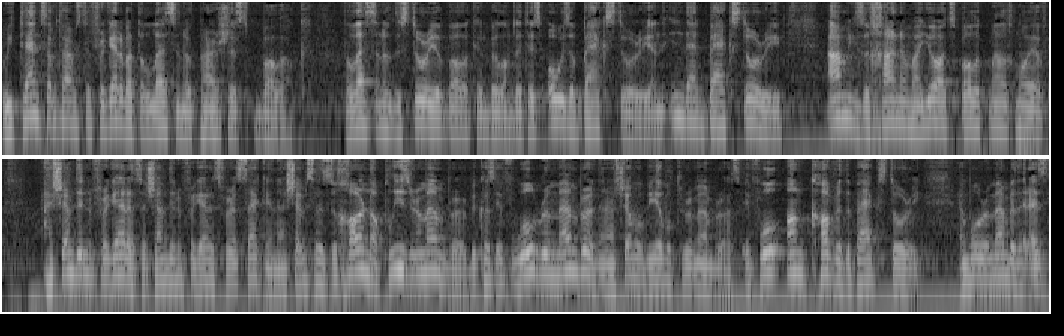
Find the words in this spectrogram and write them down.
we tend sometimes to forget about the lesson of Parashas Balak, the lesson of the story of Balak and Bilam, that there's always a backstory, and in that backstory, Ami Zecharna Mayotz Balak Melech Moav, Hashem didn't forget us. Hashem didn't forget us for a second. Hashem says, Zecharna, please remember. Because if we'll remember, then Hashem will be able to remember us. If we'll uncover the backstory, and we'll remember that as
